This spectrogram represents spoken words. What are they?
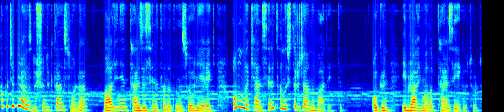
Kapıcı biraz düşündükten sonra valinin terzesini tanıdığını söyleyerek onunla kendisini tanıştıracağını vaat etti. O gün İbrahim alıp terziye götürdü.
